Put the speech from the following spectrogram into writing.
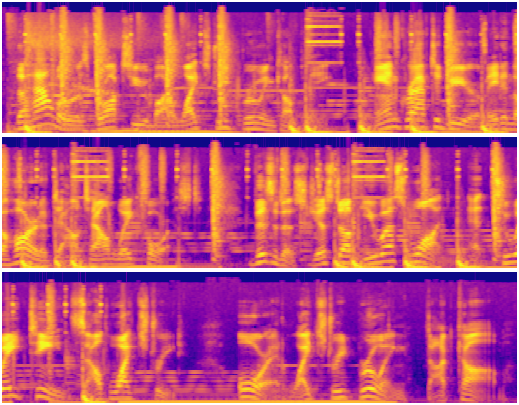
The Howler is brought to you by White Street Brewing Company, handcrafted beer made in the heart of downtown Wake Forest. Visit us just up US 1 at 218 South White Street or at whitestreetbrewing.com.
